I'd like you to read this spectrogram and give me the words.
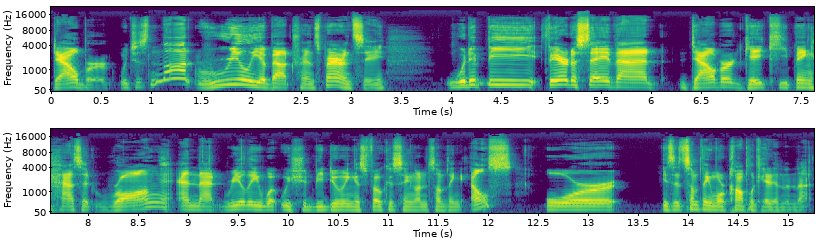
Daubert, which is not really about transparency. Would it be fair to say that Daubert gatekeeping has it wrong and that really what we should be doing is focusing on something else? Or is it something more complicated than that?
